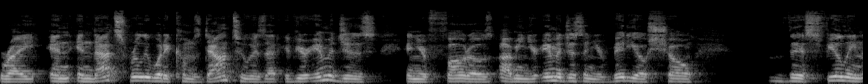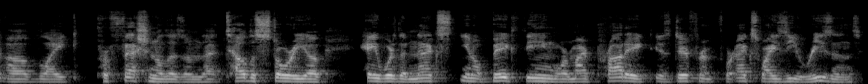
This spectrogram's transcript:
right? And and that's really what it comes down to is that if your images and your photos i mean your images and your videos show this feeling of like professionalism that tell the story of hey we're the next you know big thing where my product is different for xyz reasons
